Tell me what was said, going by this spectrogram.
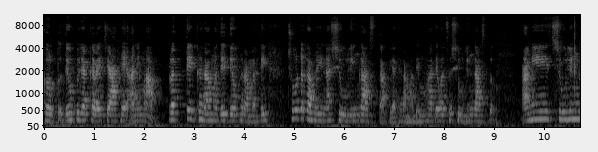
करतो. देवपूजा करायची आहे आणि महा प्रत्येक घरामध्ये देवघरामध्ये छोटं का होईना शिवलिंग असतं आपल्या घरामध्ये. महादेवाचं शिवलिंग असतं. आणि शिवलिंग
